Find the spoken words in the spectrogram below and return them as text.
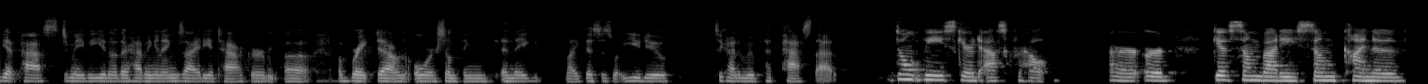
get past maybe you know they're having an anxiety attack or uh, a breakdown or something and they like this is what you do to kind of move past that? Don't be scared to ask for help or or give somebody some kind of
